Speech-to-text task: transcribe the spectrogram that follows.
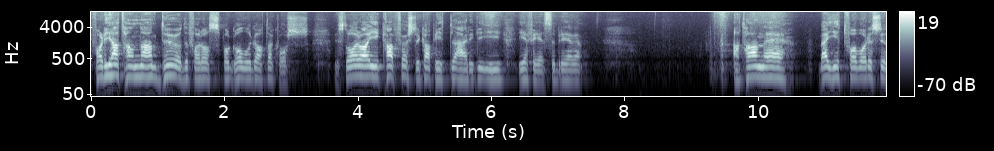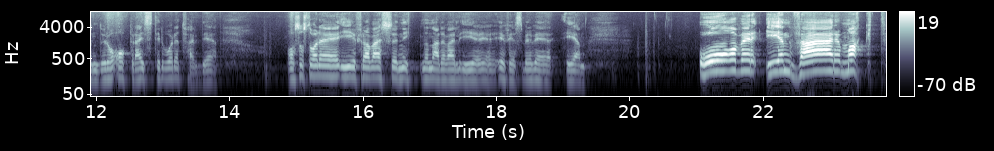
Fordi at han, han, døde for oss på Golgata kors. Det står i første kapittel her i, i Efeserbrevet at han eh, ble gitt for våre synder og oppreist til vår rettferdighet. Og så står det fra vers 19 er det vel i Efeserbrevet 1 Over enhver makt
